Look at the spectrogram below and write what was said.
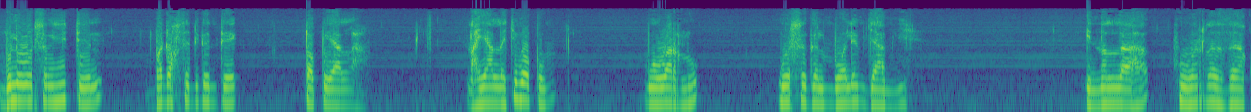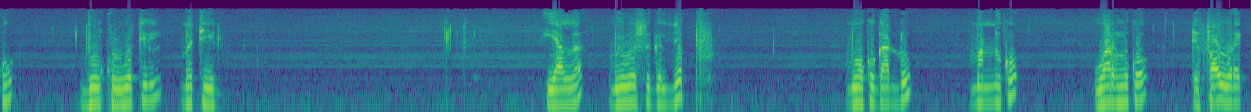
bu la wërsëg yitteel ba dox sa digganteeg topp yàlla. ndax yàlla ci boppam moo warlu wërsëgal mboolem jaam ñi. Inna allaha huwa razaqu dul quwwatil matin. Yàlla mooy wërsëgal ñépp. Moo ko gàddu mën na ko warlu ko te faw rekk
